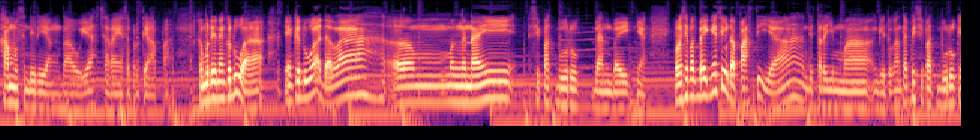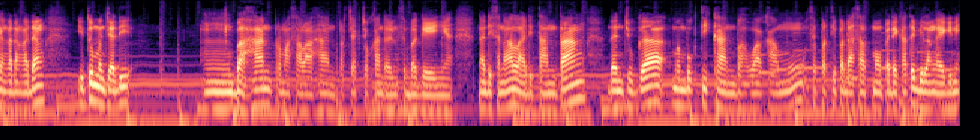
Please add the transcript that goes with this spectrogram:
kamu sendiri yang tahu ya caranya seperti apa. Kemudian yang kedua, yang kedua adalah um, mengenai sifat buruk dan baiknya. Kalau sifat baiknya sih udah pasti ya diterima gitu kan, tapi sifat buruk yang kadang-kadang itu menjadi hmm, bahan permasalahan, percekcokan dan sebagainya. Nah, di sanalah ditantang dan juga membuktikan bahwa kamu seperti pada saat mau PDKT bilang kayak gini,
